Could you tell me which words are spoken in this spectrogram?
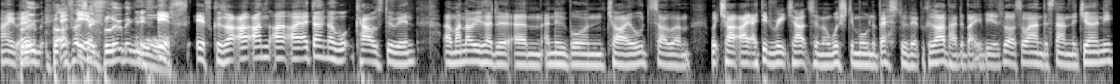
Mate, bloom- if- but I was gonna say if- blooming if, war. If if because I, I I'm I, I don't know what Kal's doing. Um, I know he's had a um a newborn child, so um which I, I I did reach out to him and wished him all the best with it because I've had a baby as well, so I understand the journey.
